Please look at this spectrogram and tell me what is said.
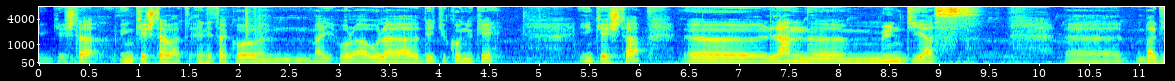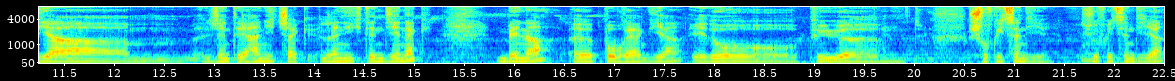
Inkesta, inkesta bat, enetako, bai, hola, hola deituko nuke. Inkesta, uh, lan uh, mundiaz, uh, badia jente hanitsak lan egiten dienek, bena uh, pobreak dia, edo pu uh, sufritzen die, sufritzen dia,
